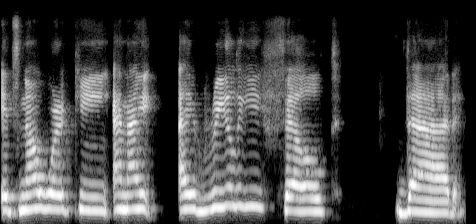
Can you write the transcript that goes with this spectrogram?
it's not working, and I I really felt that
